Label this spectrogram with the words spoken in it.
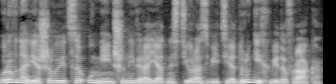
уравновешивается уменьшенной вероятностью развития других видов рака.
